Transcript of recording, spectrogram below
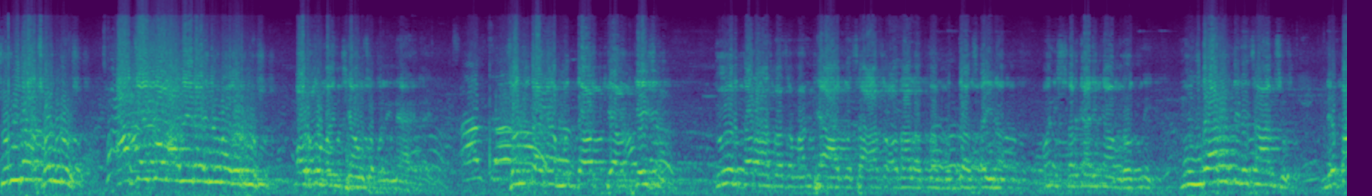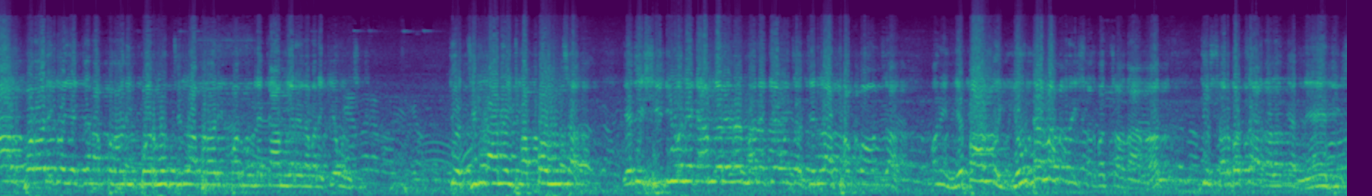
सुविधा छोड्नुहोस् आजैको आजै राइलो नगर्नुहोस् अर्को मान्छे आउँछ भोलि न्याय राइलो जनताका मुद्दा अट्किया अट्कै छन्। दूर दराजबाट मान्छे आएको छ आज अदालतमा मुद्दा छैन। अनि सरकारी काम रोक्ने। म उदाहरण दिन चाहन्छु नेपाल प्रहरीको एकजना प्रहरी प्रमुख जिल्ला प्रहरी प्रमुखले काम गरेन भने के हुन्छ? त्यो जिल्ला नै ठप्प हुन्छ। यदि सिडिओले काम गरेन भने के हुन्छ? जिल्ला ठप्प हुन्छ। अनि नेपालको एउटा मात्रै सर्वोच्च अदालत त्यो सर्वोच्च अदालतका न्यायाधीश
